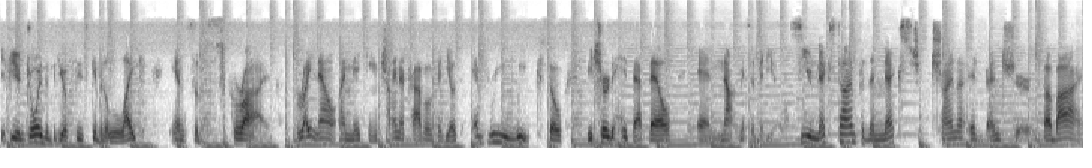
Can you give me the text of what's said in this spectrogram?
If you enjoyed the video, please give it a like and subscribe. Right now, I'm making China travel videos every week, so be sure to hit that bell and not miss a video. See you next time for the next China adventure. Bye bye.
